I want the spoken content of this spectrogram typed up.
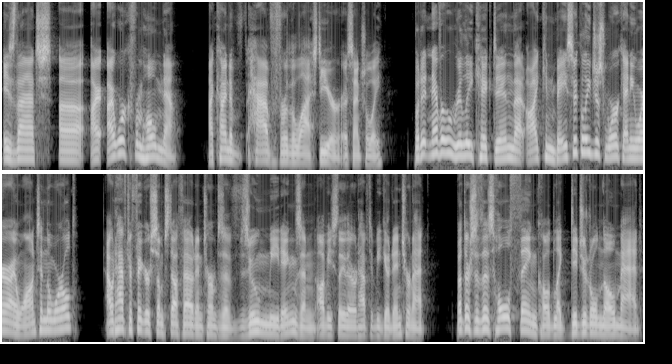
is that uh, I, I work from home now. I kind of have for the last year, essentially. But it never really kicked in that I can basically just work anywhere I want in the world. I would have to figure some stuff out in terms of Zoom meetings, and obviously there would have to be good internet. But there's this whole thing called like digital nomad,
